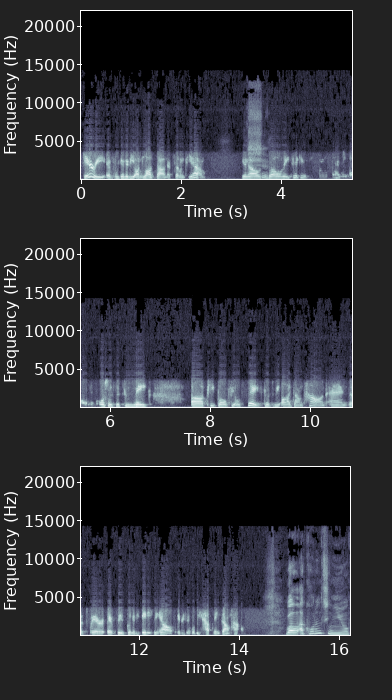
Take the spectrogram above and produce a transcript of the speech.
scary if we're going to be on lockdown at 7 p.m. You know, sure. so they're taking all precautions just to make uh, people feel safe because we are downtown, and that's where if there's going to be anything else, everything will be happening downtown. Well, according to New York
